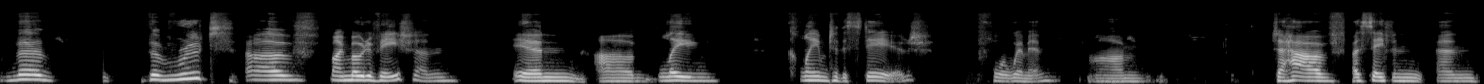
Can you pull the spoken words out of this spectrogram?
the the root of my motivation in uh, laying claim to the stage for women um, to have a safe and, and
